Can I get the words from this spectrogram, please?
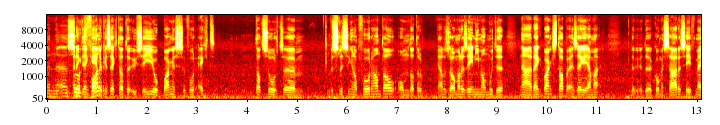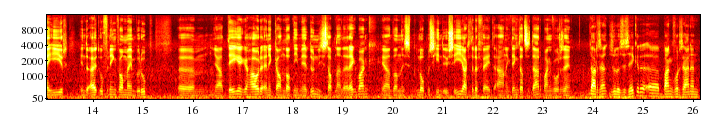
Een, een En soort ik denk VAR eerlijk gezegd dat de UCI ook bang is voor echt dat soort ehm, beslissingen op voorhand al. Omdat er, ja, er zou maar eens één iemand moeten naar een rechtbank stappen en zeggen, ja maar de, de commissaris heeft mij hier in de uitoefening van mijn beroep ehm, ja, tegengehouden en ik kan dat niet meer doen. Die stapt naar de rechtbank, ja, dan is, loopt misschien de UCI achter de feiten aan. Ik denk dat ze daar bang voor zijn. Daar zullen ze zeker eh, bang voor zijn. En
